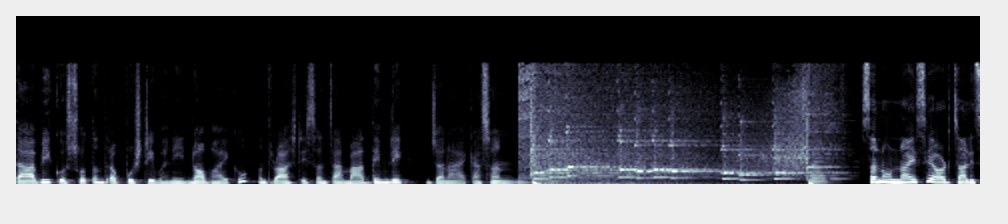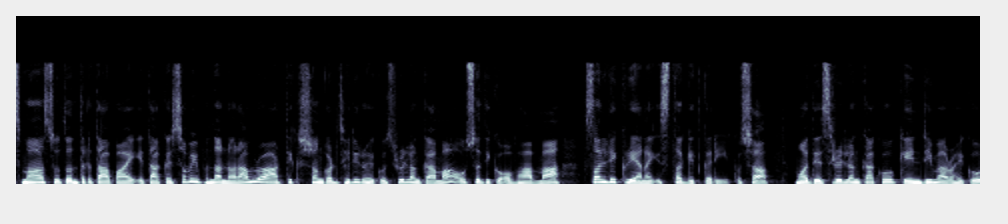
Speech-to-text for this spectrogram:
दावीको स्वतन्त्र पुष्टि भनी नभएको अन्तर्राष्ट्रिय सञ्चार माध्यमले जनाएका छन्। सन् उन्नाइस सय अडचालिसमा स्वतन्त्रता पाए यताकै सबैभन्दा नराम्रो आर्थिक सङ्कट झेलिरहेको श्रीलङ्कामा औषधिको अभावमा शल्यक्रिया नै स्थगित गरिएको छ। मध्य श्रीलङ्काको केन्डीमा रहेको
